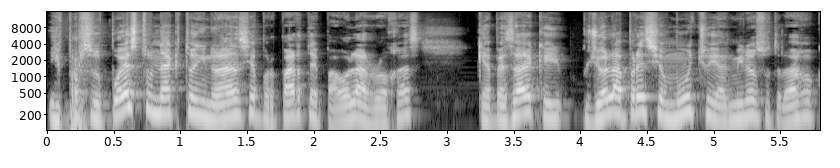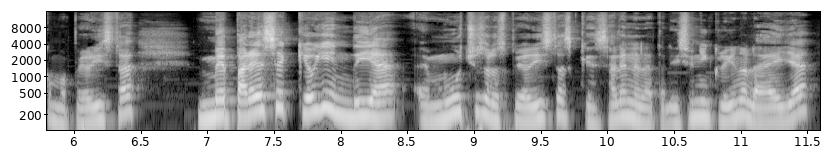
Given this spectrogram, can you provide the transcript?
Y por supuesto un acto de ignorancia por parte de Paola Rojas, que a pesar de que yo la aprecio mucho y admiro su trabajo como periodista, me parece que hoy en día eh, muchos de los periodistas que salen en la televisión, incluyéndola a ella,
